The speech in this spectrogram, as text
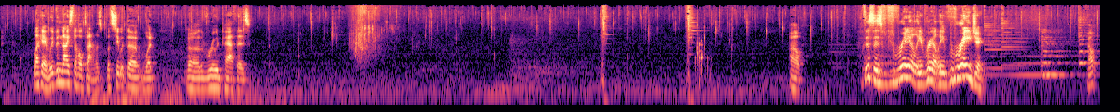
okay, we've been nice the whole time. Let's let's see what the what uh, the rude path is. Oh. This is really, really raging. Oh.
